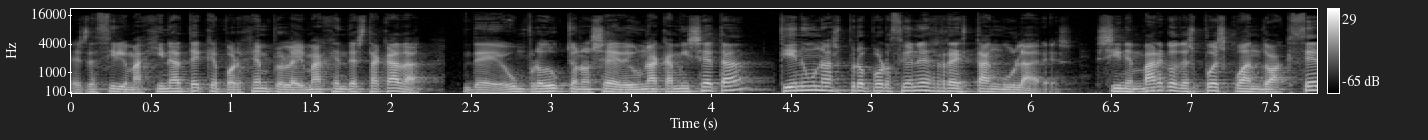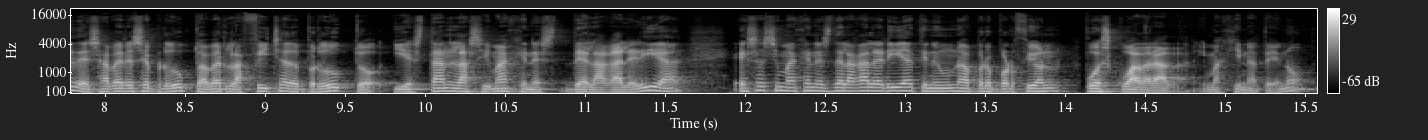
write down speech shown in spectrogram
Es decir, imagínate que, por ejemplo, la imagen destacada de un producto, no sé, de una camiseta, tiene unas proporciones rectangulares. Sin embargo, después cuando accedes a ver ese producto, a ver la ficha del producto y están las imágenes de la galería, esas imágenes de la galería tienen una proporción pues cuadrada, imagínate, ¿no?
